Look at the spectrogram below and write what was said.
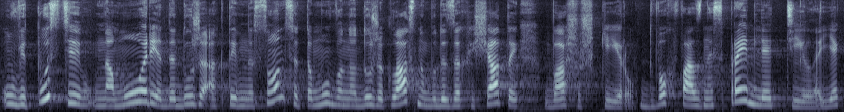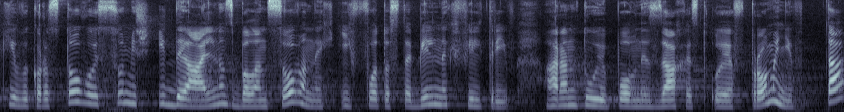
у відпустці на морі, де дуже активне сонце, тому воно дуже класно буде захищати вашу шкіру. Двохфазний спрей для тіла, який використовує суміш ідеально збалансованих і фотостабільних фільтрів, гарантує повний захист УФ променів та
